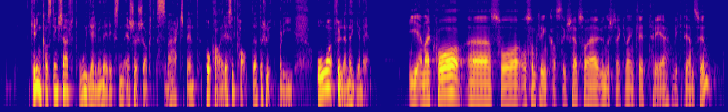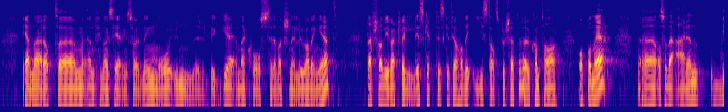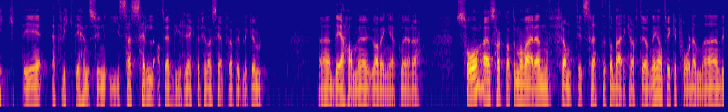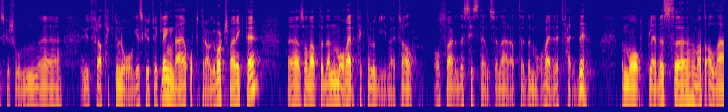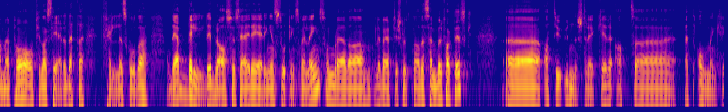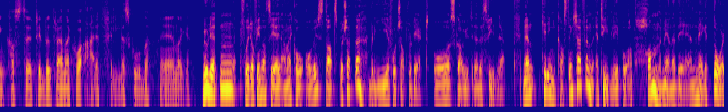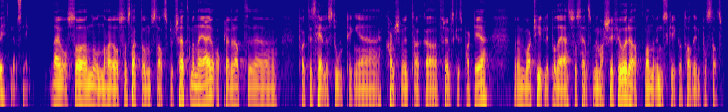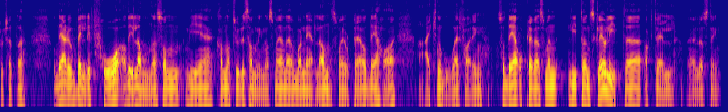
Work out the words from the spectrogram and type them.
Kringkastingssjef Tor Gjermund Eriksen er sjølsagt svært spent på hva resultatet til slutt blir, og følger nøye med. I NRK eh, så, og som kringkastingssjef så har jeg understreket egentlig tre viktige hensyn. Ene er at um, en finansieringsordning må underbygge NRKs redaksjonelle uavhengighet. Derfor har vi vært veldig skeptiske til å ha det i statsbudsjettet, der du kan ta opp og ned. Uh, altså Det er viktig, et viktig hensyn i seg selv at vi er direkte finansiert fra publikum. Uh, det har med uavhengigheten å gjøre. Så har jeg sagt at det må være en framtidsrettet og bærekraftig ordning. At vi ikke får denne diskusjonen uh, ut fra teknologisk utvikling. Det er oppdraget vårt som er viktig. Eh, sånn at den må være teknologinøytral. Og så er det det siste hensynet er at det må være rettferdig. Det må oppleves eh, som at alle er med på å finansiere dette fellesgodet. Og det er veldig bra, syns jeg, i regjeringens stortingsmelding, som ble da levert i slutten av desember, faktisk. At de understreker at et allmennkringkastertilbud fra NRK er et fellesgode i Norge. Muligheten for å finansiere NRK over statsbudsjettet blir fortsatt vurdert, og skal utredes videre. Men kringkastingssjefen er tydelig på at han mener det er en meget dårlig løsning. Det er jo også, Noen har jo også snakket om statsbudsjett, men jeg opplever at uh, faktisk hele Stortinget, kanskje med uttak av Fremskrittspartiet, var tydelig på det så sent som i mars i fjor, at man ønsker ikke å ta det inn på statsbudsjettet. Og Det er det jo veldig få av de landene som vi kan naturlig sammenligne oss med. Det er bare Nederland som har gjort det, og det har, er ikke noe god erfaring. Så det opplever jeg som en lite ønskelig og lite aktuell eh, løsning.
